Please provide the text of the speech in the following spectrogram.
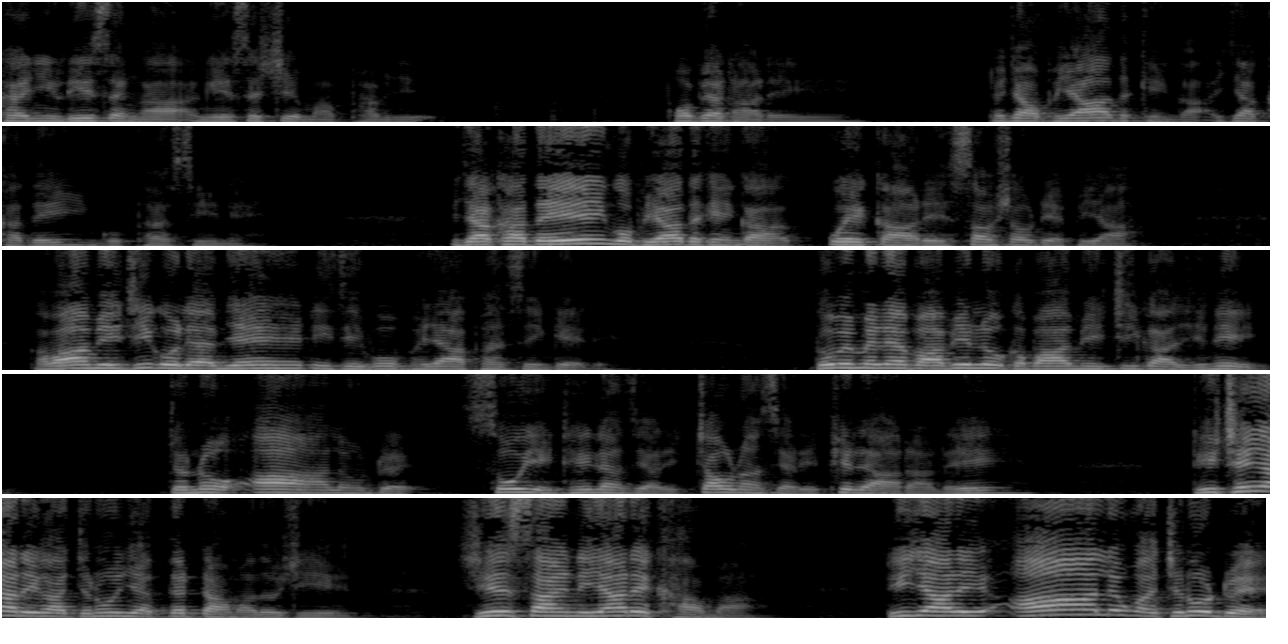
ခန်းကြီး45အငယ်16မှာဖတ်ပြဖော်ပြထားတယ်။ဒါကြောင့်ဘုရားသခင်ကအရာခသိန်းကိုဖန်ဆင်းတယ်။အရာခသိန်းကိုဘုရားသခင်ကကွဲကားတယ်စောင့်ရှောက်တယ်ဘုရား။ကဘာမြေကြီးကိုလည်းအမြဲတည်စေဖို့ဘုရားဖန်ဆင်းခဲ့တယ်။ ဒါပေမဲ့လည်းဘာဖြစ်လို့ကဘာမြေကြီးကယနေ့ကျွန်တော်အားလုံးအတွက်စိုးရိမ်ထိတ်လန့်စရာတွေကြောက်လန့်စရာတွေဖြစ်လာတာလေ။ဒီချင်းရာတွေကကျွန်တော်ရဲ့တက်တာမှာဆိုရှင်ရင်ဆိုင်နေရတဲ့ခါမှာဒီຢာတွေအားလုံးကကျွန်တော်တို့အတွက်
